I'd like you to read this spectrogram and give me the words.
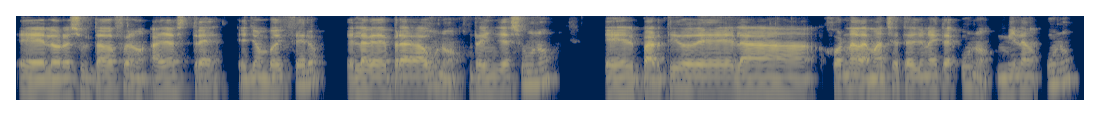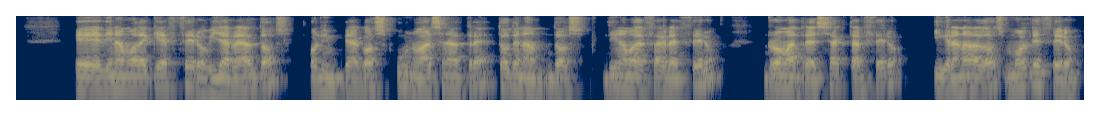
Eh, los resultados fueron Ajax 3, John Boy 0, el de Praga 1, Rangers 1, el partido de la jornada Manchester United 1, Milan 1, eh, Dinamo de Kiev 0, Villarreal 2, Olympiacos 1, Arsenal 3, Tottenham 2, Dinamo de Zagreb 0, Roma 3, Shakhtar 0 y Granada 2, Molde 0.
